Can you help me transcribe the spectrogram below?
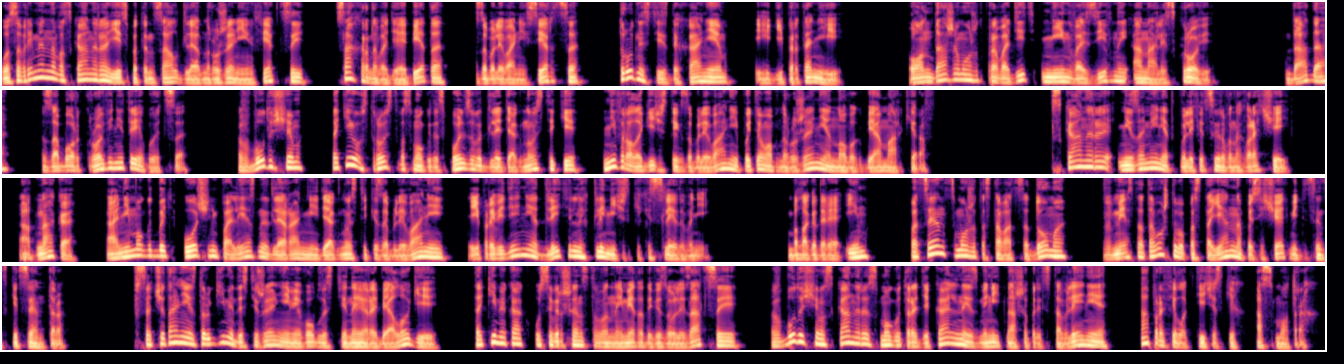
У современного сканера есть потенциал для обнаружения инфекций, сахарного диабета, заболеваний сердца, трудностей с дыханием и гипертонии. Он даже может проводить неинвазивный анализ крови. Да-да, забор крови не требуется. В будущем такие устройства смогут использовать для диагностики неврологических заболеваний путем обнаружения новых биомаркеров. Сканеры не заменят квалифицированных врачей. Однако они могут быть очень полезны для ранней диагностики заболеваний и проведения длительных клинических исследований. Благодаря им пациент сможет оставаться дома, вместо того, чтобы постоянно посещать медицинский центр. В сочетании с другими достижениями в области нейробиологии, такими как усовершенствованные методы визуализации, в будущем сканеры смогут радикально изменить наше представление о профилактических осмотрах.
